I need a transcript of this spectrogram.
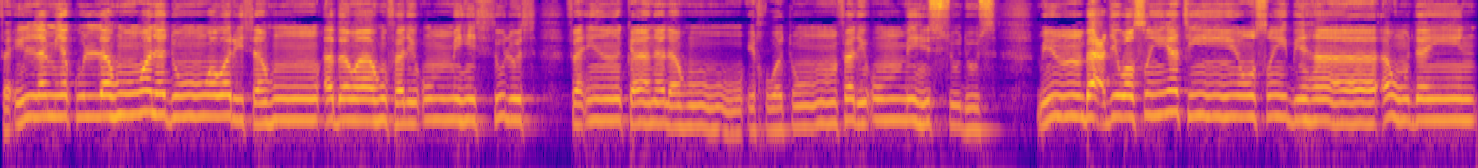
فإن لم يكن له ولد وورثه أبواه فلأمه الثلث فإن كان له إخوة فلأمه السدس. من بعد وصية يوصي بها أو دين.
